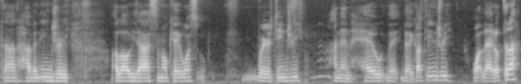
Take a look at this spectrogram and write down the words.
that have an injury, I'll always ask them, okay, what's where's the injury, and then how they, they got the injury, what led up to that,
